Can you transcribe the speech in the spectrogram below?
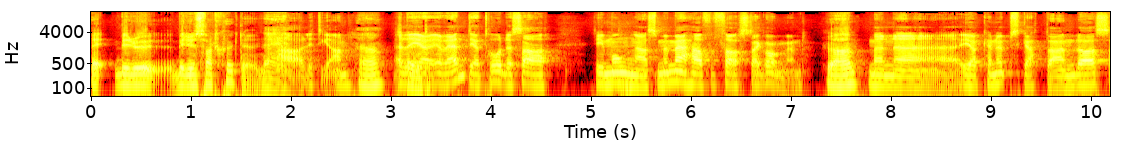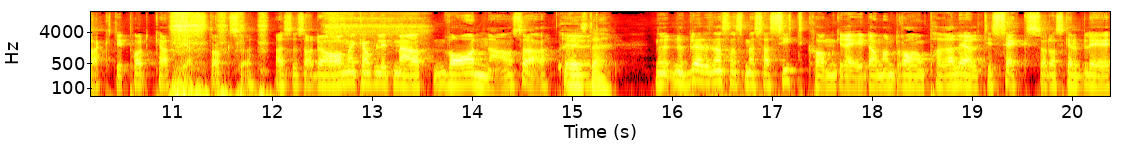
Eh, Blir du, blir du svartsjuk nu? Nej. Ja, lite grann. Ja, Eller jag, jag vet inte, jag trodde så här, det är många som är med här för första gången. Ja. Men eh, jag kan uppskatta en lösaktig podcastgäst också. Alltså så, då har man kanske lite mer vana och sådär. Just det. Nu, nu blir det nästan som en sån sitcom-grej där man drar en parallell till sex och då ska det bli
